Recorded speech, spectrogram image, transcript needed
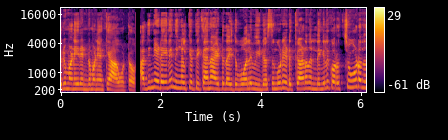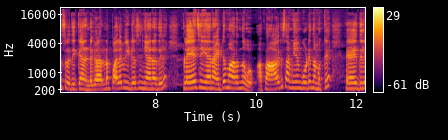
ഒരു മണി രണ്ട് മണിയൊക്കെ ആവും കേട്ടോ അതിന്റെ ഇടയിൽ നിങ്ങൾക്ക് എത്തിക്കാനായിട്ട് ദാ ഇതുപോലെ വീഡിയോസും കൂടി എടുക്കുകയാണെന്നുണ്ടെങ്കിൽ കുറച്ചുകൂടെ ഒന്ന് ശ്രദ്ധിക്കാനുണ്ട്. കാരണം പല വീഡിയോസും ഞാനതിൽ പ്ലേ ചെയ്യാനായിട്ട് മറന്നു പോകും. അപ്പോൾ ആ ഒരു സമയം കൂടി നമുക്ക് ഇതിൽ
